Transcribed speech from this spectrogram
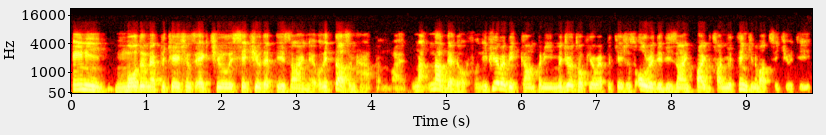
any modern applications actually secure that design level. It doesn't happen, right? Not, not that often. If you're a big company, majority of your applications already designed by the time you're thinking about security.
